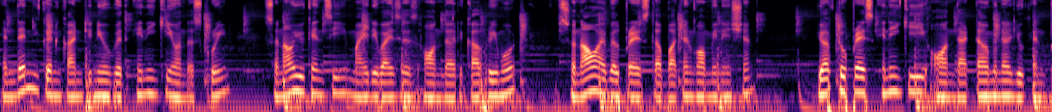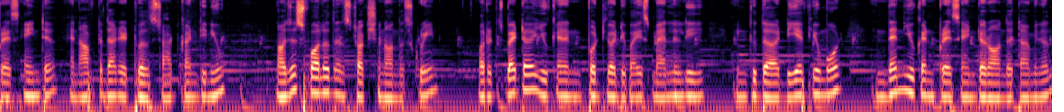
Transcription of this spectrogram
And then you can continue with any key on the screen. So now you can see my device is on the recovery mode. So now I will press the button combination you have to press any key on that terminal you can press enter and after that it will start continue. Now just follow the instruction on the screen. Or it's better you can put your device manually into the DFU mode and then you can press enter on the terminal.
